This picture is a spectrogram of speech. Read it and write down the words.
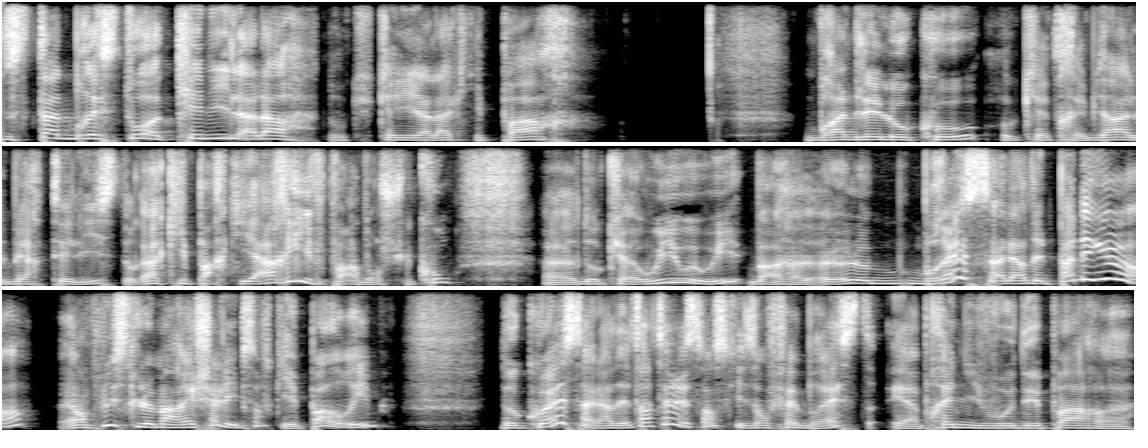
Stade Brestois, Kenny Lala, donc Kenny Lala qui part. Bradley Loco, ok très bien, Albert Ellis, donc ah qui part, qui arrive, pardon, je suis con. Euh, donc oui oui oui, bah, Brest ça a l'air d'être pas dégueu, hein. Et en plus le maréchal il me semble qu'il est pas horrible. Donc ouais, ça a l'air d'être intéressant ce qu'ils ont fait Brest. Et après niveau départ,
